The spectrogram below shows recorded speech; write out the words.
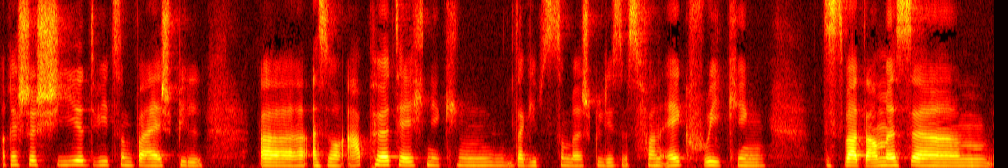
recherchiert, wie zum Beispiel also Abhörtechniken. Da gibt es zum Beispiel dieses Fun-Egg-Freaking. Das war damals ähm,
